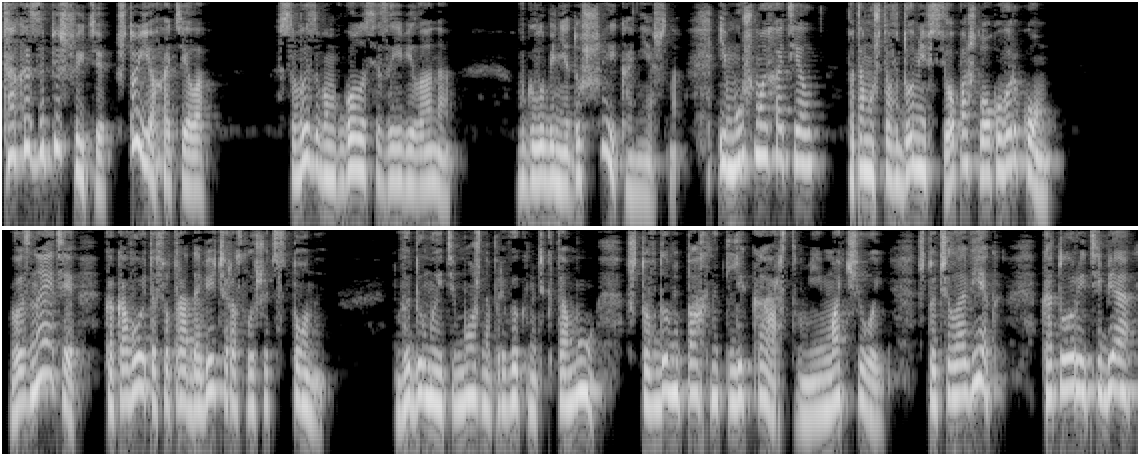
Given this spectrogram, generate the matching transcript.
«Так и запишите, что я хотела!» С вызовом в голосе заявила она. «В глубине души, конечно. И муж мой хотел, потому что в доме все пошло кувырком. Вы знаете, каково это с утра до вечера слышать стоны? Вы думаете, можно привыкнуть к тому, что в доме пахнет лекарствами и мочой, что человек, который тебя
